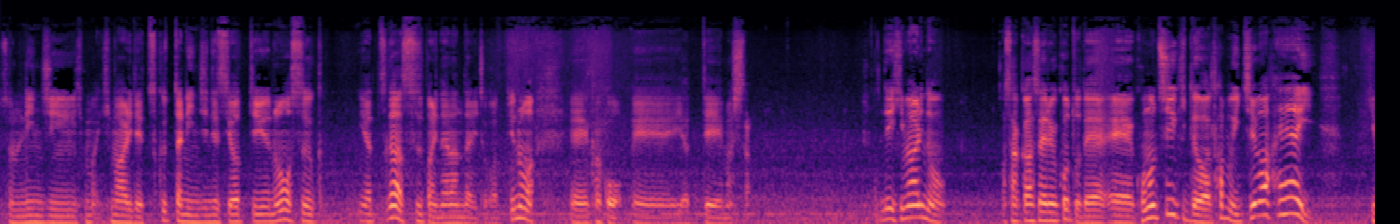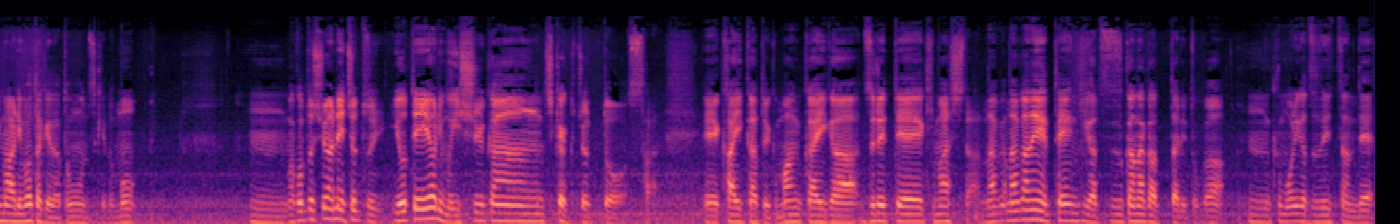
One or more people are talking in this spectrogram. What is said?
その人参ひま、ひまわりで作った人参ですよっていうのをすやつがスーパーに並んだりとかっていうのは、え過去、えやってました。で、ひまわりの咲かせることで、えー、この地域では多分一番早いひまわり畑だと思うんですけども、うん、まあ、今年はね、ちょっと予定よりも1週間近くちょっとさ、えー、開花というか満開がずれてきました。なかなかね、天気が続かなかったりとか、うん、曇りが続いてたんで、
